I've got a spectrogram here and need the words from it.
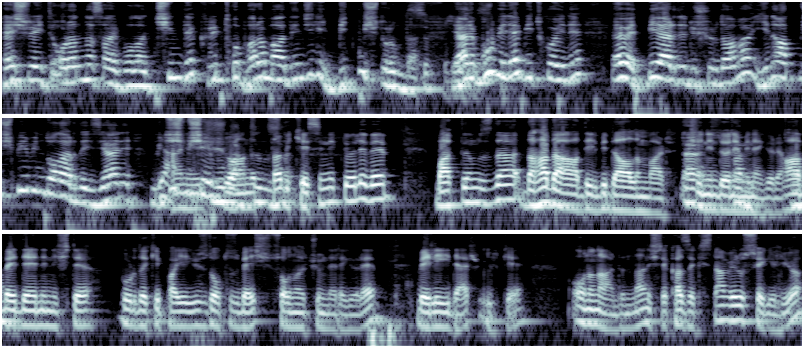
hash rate oranına sahip olan Çin'de kripto para madenciliği bitmiş durumda. Sıfır. Yani bu bile Bitcoin'i evet bir yerde düşürdü ama yine 61 bin dolardayız. Yani müthiş yani bir şey bu şu anda baktığınızda. tabii kesinlikle öyle ve baktığımızda daha da adil bir dağılım var Evet, Çin'in dönemine tabii, göre. ABD'nin işte buradaki payı yüzde 35 son ölçümlere göre ve lider ülke. Onun ardından işte Kazakistan ve Rusya geliyor.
